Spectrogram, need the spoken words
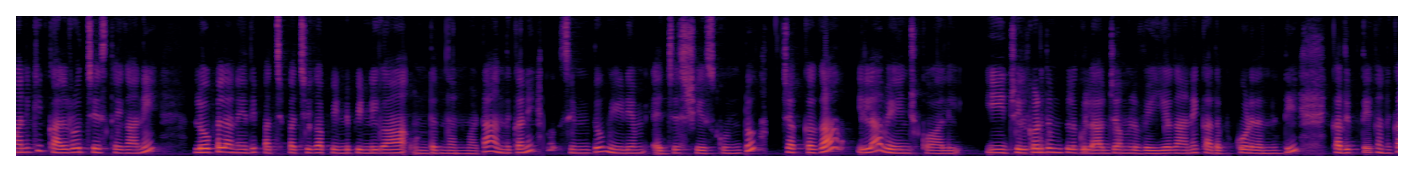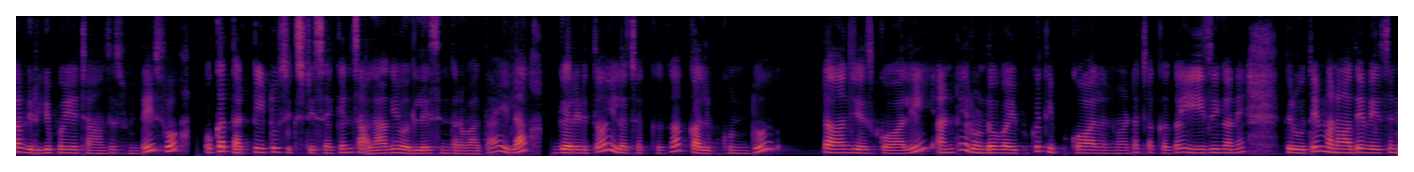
మనకి కలర్ వచ్చేస్తే కానీ లోపల అనేది పచ్చి పచ్చిగా పిండి పిండిగా ఉంటుందన్నమాట. అందుకని సిమ్ టు మీడియం అడ్జస్ట్ చేసుకుంటూ చక్కగా ఇలా వేయించుకోవాలి. ఈ చిలకడ దుంపల గులాబ్ జాములు వేయగానే కదపకూడదండి. కదిపితే కనుక విరిగిపోయే ఛాన్సెస్ ఉంటాయి. సో ఒక థర్టీ టు సిక్స్టీ సెకండ్స్ అలాగే వదిలేసిన తర్వాత ఇలా గెరడితో ఇలా చక్కగా కలుపుకుంటూ టర్న్ చేసుకోవాలి. అంటే రెండో వైపుకు తిప్పుకోవాలన్నమాట. చక్కగా ఈజీగానే తిరుగుతాయి మనం అదే వేసిన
